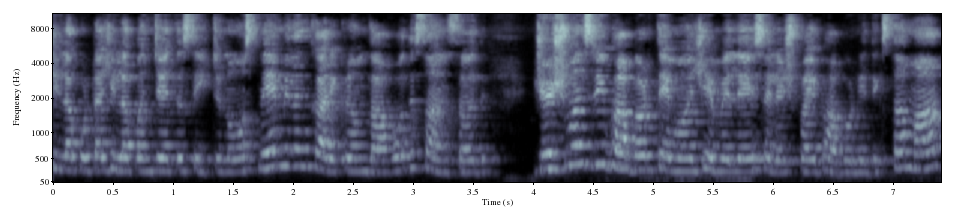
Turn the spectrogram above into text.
ચિલ્લાકોટા જિલ્લા પંચાયત સીટનો સ્નેહ મિલન કાર્યક્રમ દાહોદ સાંસદ જશવંતસિંહ ભાભર તેમજ એમએલએ શૈલેષભાઈ ભાભોરની દીક્ષામાં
